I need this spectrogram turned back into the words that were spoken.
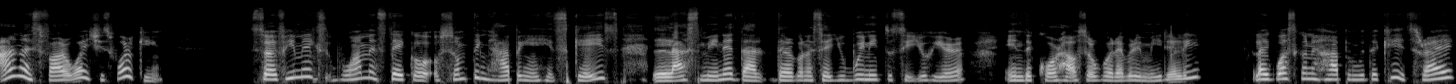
Ana is far away she's working. So if he makes one mistake or, or something happen in his case last minute that they're going to say you we need to see you here in the courthouse or whatever immediately like what's going to happen with the kids right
